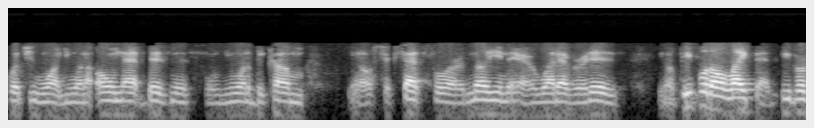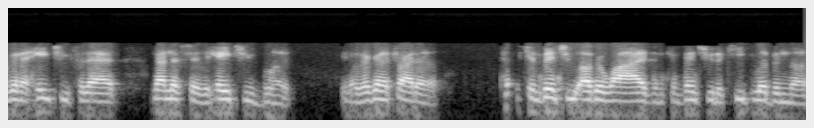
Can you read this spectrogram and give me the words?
what you want, you want to own that business and you want to become, you know, successful or a millionaire or whatever it is. You know, people don't like that. People are going to hate you for that. Not necessarily hate you, but you know, they're going to try to convince you otherwise and convince you to keep living the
